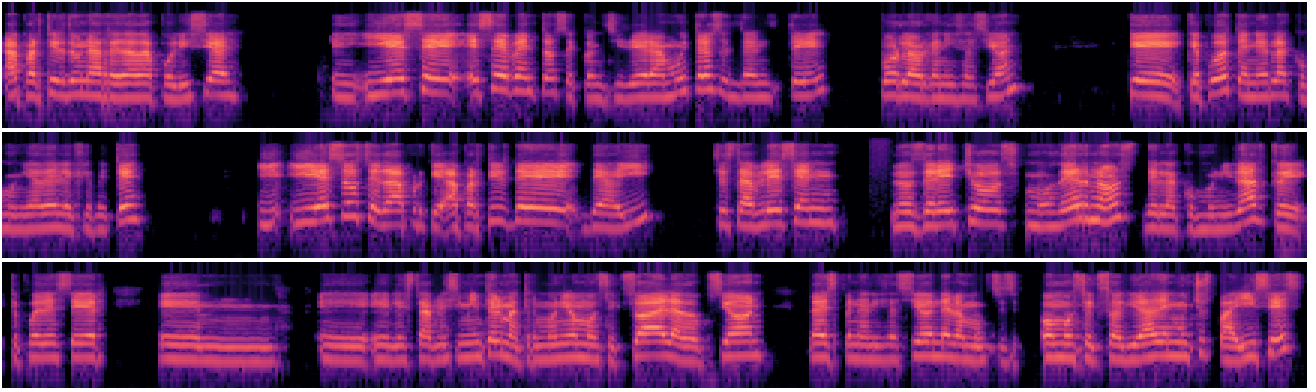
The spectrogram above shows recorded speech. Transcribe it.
a partir de una redada policial. Y, y ese, ese evento se considera muy trascendente por la organización que, que pudo tener la comunidad LGBT. Y, eso se da porque a partir de, ahí se establecen los derechos modernos de la comunidad, que, puede ser em, eh, el establecimiento del matrimonio homosexual, la adopción, la despenalización de la homosexualidad en muchos países.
